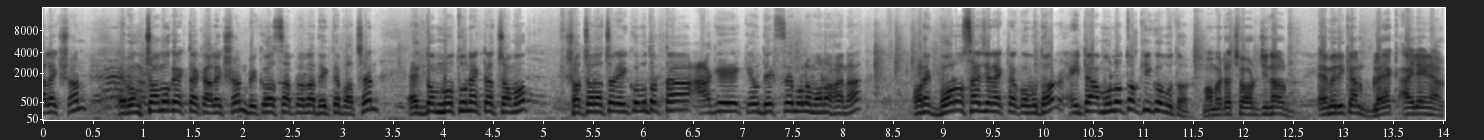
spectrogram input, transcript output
কালেকশন এবং চমক একটা কালেকশন বিকজ আপনারা দেখতে পাচ্ছেন, একদম নতুন একটা চমক। সচরাচর এই কবুতরটা আগে কেউ দেখছে বলে মনে হয় না। অনেক বড় সাইজের একটা কবুতর। এটা মূলত কি কবুতর? মামা, এটা হচ্ছে original American black eyeliner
